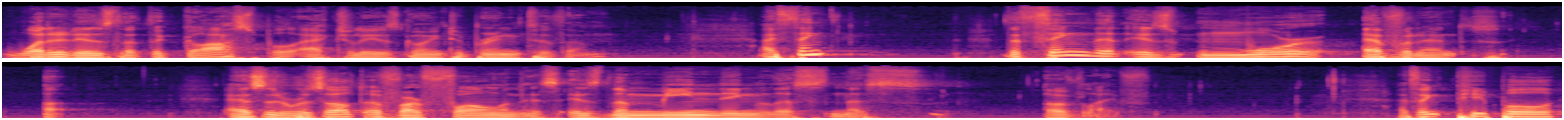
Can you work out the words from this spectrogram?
what it is that the gospel actually is going to bring to them. I think the thing that is more evident uh, as a result of our fallenness is the meaninglessness of life. I think people,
